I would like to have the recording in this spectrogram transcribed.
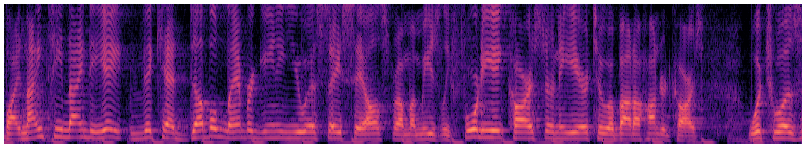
By 1998, Vik had doubled Lamborghini USA sales from a measly 48 cars during the year to about 100 cars, which was,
